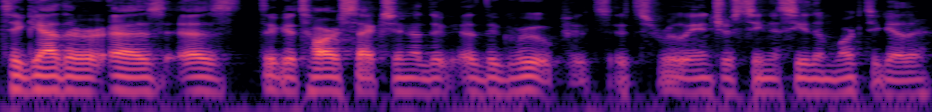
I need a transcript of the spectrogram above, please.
together as as the guitar section of the of the group. It's it's really interesting to see them work together.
